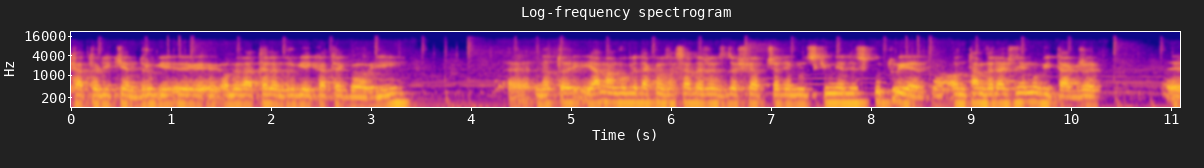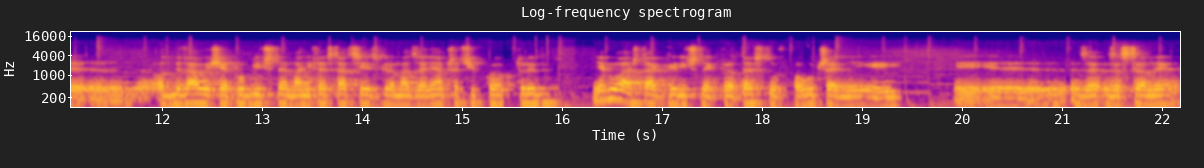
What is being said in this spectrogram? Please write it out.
katolikiem, drugiej, obywatelem drugiej kategorii, no to ja mam w ogóle taką zasadę, że z doświadczeniem ludzkim nie dyskutuję. No, on tam wyraźnie mówi tak, że odbywały się publiczne manifestacje i zgromadzenia, przeciwko którym nie było aż tak licznych protestów, pouczeń i, i, ze, ze strony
